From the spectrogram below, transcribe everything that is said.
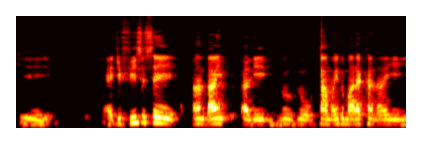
que é difícil você andar ali no, no tamanho do Maracanã e,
